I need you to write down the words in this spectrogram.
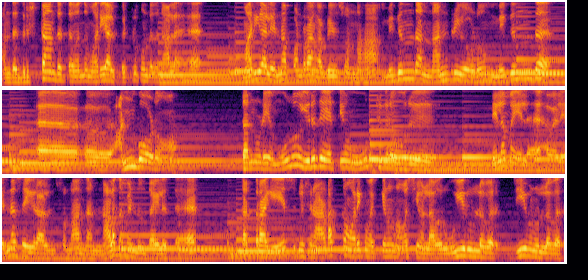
அந்த திருஷ்டாந்தத்தை வந்து மரியாள் பெற்றுக்கொண்டதுனால மரியாள் என்ன பண்றாங்க அப்படின்னு சொன்னா மிகுந்த நன்றியோடும் மிகுந்த அன்போடும் தன்னுடைய முழு இருதயத்தையும் ஊற்றுகிற ஒரு நிலைமையில அவள் என்ன செய்கிறாள்னு சொன்னா அந்த நலதம் என்னும் தைலத்தை கர்த்தராக இயேசு கிருஷ்ணன் அடக்கம் வரைக்கும் வைக்கணும்னு அவசியம் இல்லை. அவர் உயிர் உள்ளவர் ஜீவன் உள்ளவர்.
